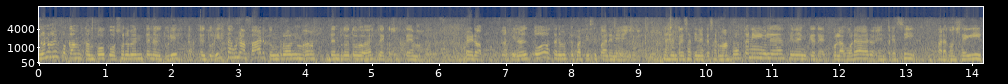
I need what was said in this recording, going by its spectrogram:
no nos enfocamos tampoco solamente en el turista, el turista es una parte, un rol más dentro de todo este ecosistema pero al final todos tenemos que participar en ello. Las empresas tienen que ser más sostenibles, tienen que colaborar entre sí para conseguir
